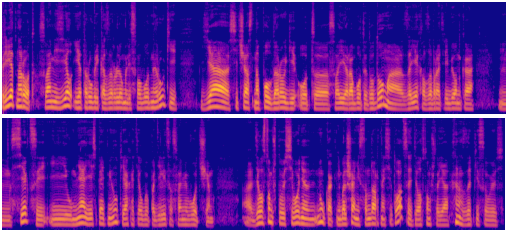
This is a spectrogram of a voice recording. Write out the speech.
Привет, народ! С вами Зел, и это рубрика «За рулем или свободные руки». Я сейчас на полдороги от э, своей работы до дома заехал забрать ребенка с секции, и у меня есть 5 минут, я хотел бы поделиться с вами вот чем. А, дело в том, что сегодня, ну, как небольшая нестандартная ситуация. Дело в том, что я записываюсь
